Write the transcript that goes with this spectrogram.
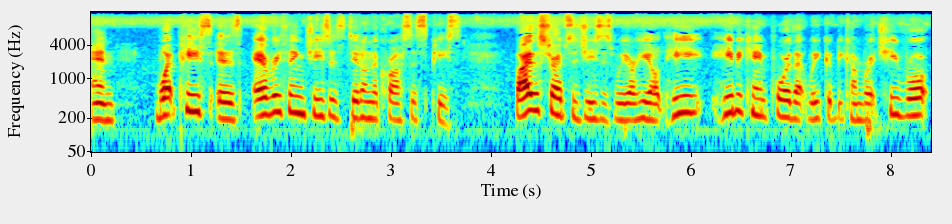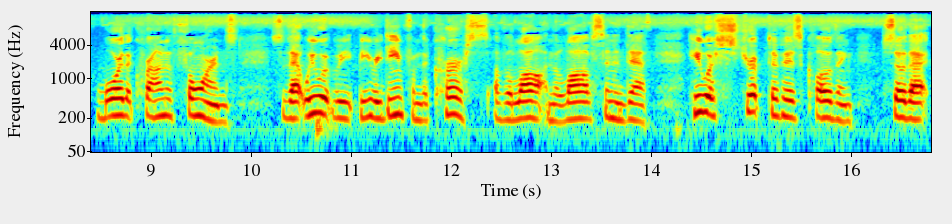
And what peace is? Everything Jesus did on the cross is peace. By the stripes of Jesus, we are healed. He he became poor that we could become rich. He wore the crown of thorns so that we would be redeemed from the curse of the law and the law of sin and death. He was stripped of his clothing so that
